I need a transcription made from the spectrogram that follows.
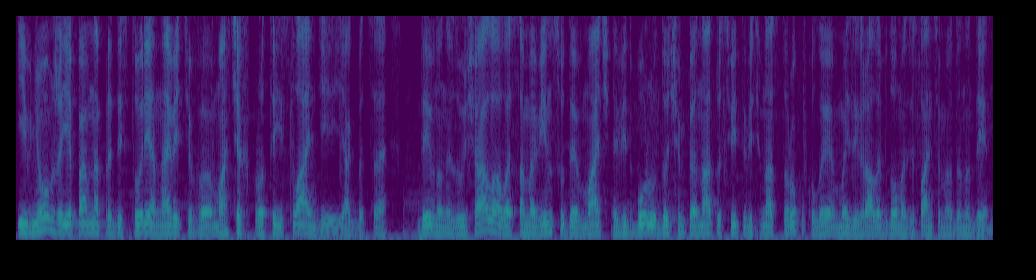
і в нього вже є певна предісторія навіть в матчах проти Ісландії. Як би це дивно не звучало, але саме він судив матч відбору до чемпіонату світу 18-го року, коли ми зіграли вдома з ісландцями 1-1.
